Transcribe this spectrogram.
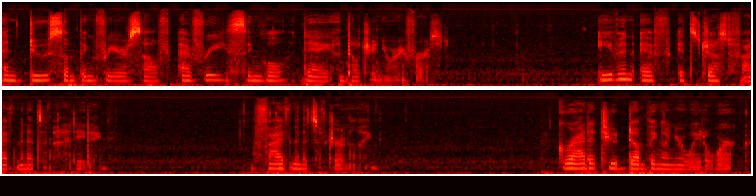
and do something for yourself every single day until January 1st. Even if it's just five minutes of meditating, five minutes of journaling, gratitude dumping on your way to work,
